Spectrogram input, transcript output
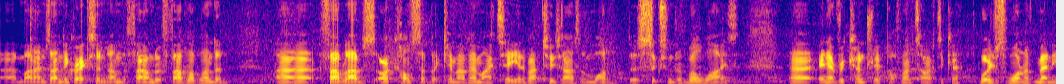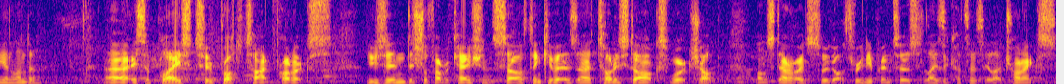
Uh, my name's Andy Gregson. I'm the founder of FabLab London. Uh, Fab Labs are a concept that came out of MIT in about 2001. There's 600 worldwide uh, in every country apart from Antarctica. We're just one of many in London. Uh, it's a place to prototype products using digital fabrication. So think of it as a Tony Stark's workshop on steroids. So we've got 3D printers, laser cutters, electronics,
